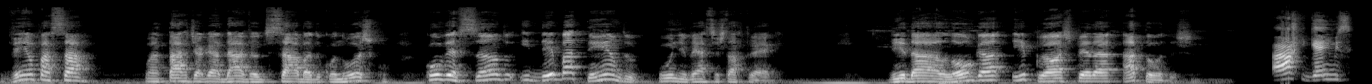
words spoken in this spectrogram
Venham passar uma tarde agradável de sábado conosco, conversando e debatendo o universo Star Trek. Vida longa e próspera a todos. A Arc Games,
